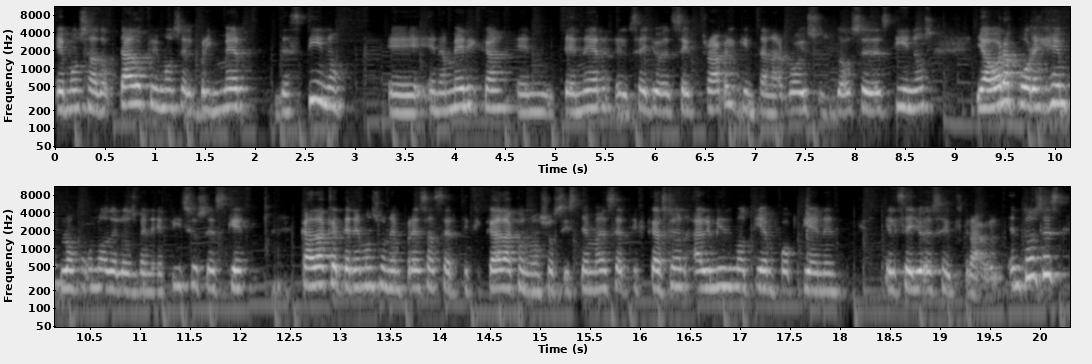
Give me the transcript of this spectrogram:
hemos adoptado. Fuimos el primer destino en América en tener el sello de Safe Travel, Quintana Roo y sus 12 destinos. Y ahora, por ejemplo, uno de los beneficios es que cada que tenemos una empresa certificada con nuestro sistema de certificación, al mismo tiempo obtienen el sello de Safe Travel. Entonces,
